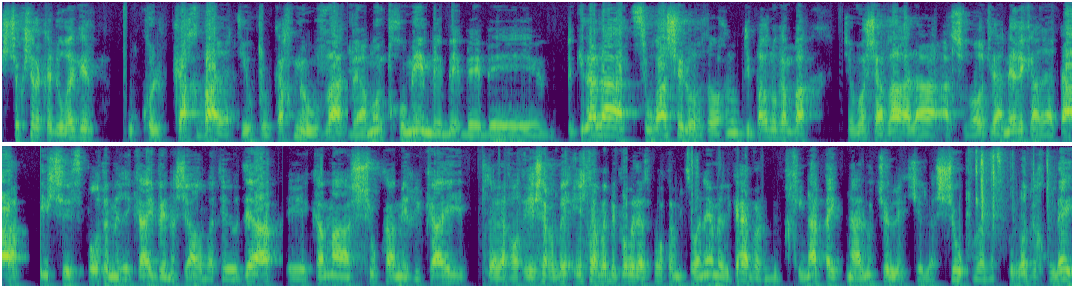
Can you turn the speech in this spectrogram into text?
השוק של הכדורגל הוא כל כך בעייתי, הוא כל כך מעוות בהמון תחומים, בגלל הצורה שלו. אנחנו דיברנו גם בשבוע שעבר על ההשוואות לאמריקה, הרי אתה איש ספורט אמריקאי בין השאר, ואתה יודע אה, כמה השוק האמריקאי, יש הרבה, יש הרבה ביקורת על הספורט המקצועני האמריקאי, אבל מבחינת ההתנהלות של, של השוק והמשכורות וכולי,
